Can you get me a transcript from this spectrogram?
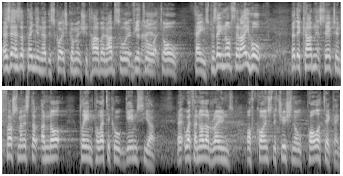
Is it his opinion that the Scottish Government should have an absolute Didn't veto at all times. Presiding officer, I hope that the Cabinet Secretary and First Minister are not playing political games here uh, with another round of constitutional politicking,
